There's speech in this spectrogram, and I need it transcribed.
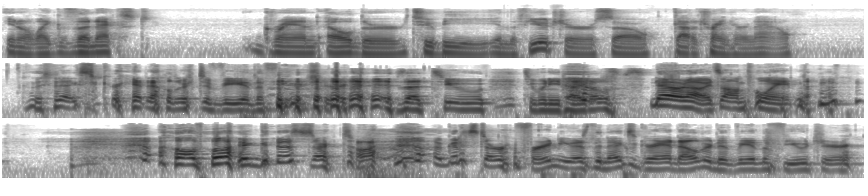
you know, like the next grand elder to be in the future, so got to train her now. the next grand elder to be in the future. Is that too too many titles? No, no, it's on point. Although I'm gonna start talking, I'm gonna start referring to you as the next Grand Elder to be in the future.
